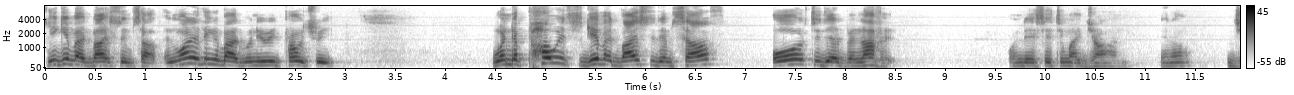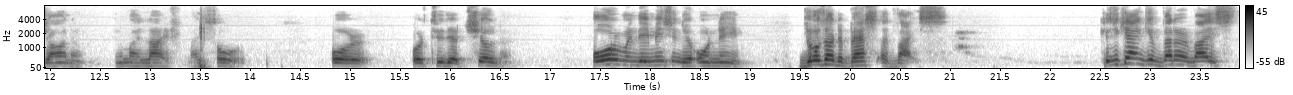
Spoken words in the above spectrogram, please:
he gave advice to himself. And one things about when you read poetry, when the poets give advice to themselves or to their beloved, when they say to my John, you know, John, in my life, my soul, or or to their children, or when they mention their own name, those are the best advice. Because you can't give better advice.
